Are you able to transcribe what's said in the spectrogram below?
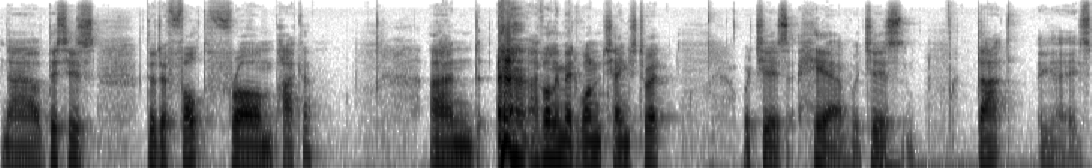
Now, this is the default from Packer. And I've only made one change to it which is here, which is that it's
